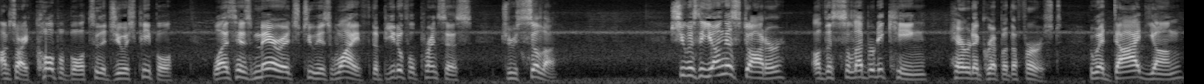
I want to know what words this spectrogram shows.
I'm sorry, culpable to the Jewish people was his marriage to his wife, the beautiful princess Drusilla. She was the youngest daughter of the celebrity king Herod Agrippa I, who had died young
